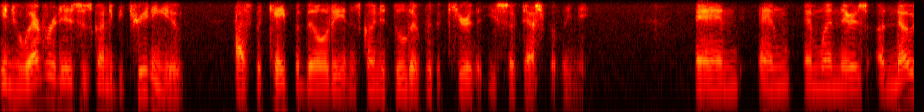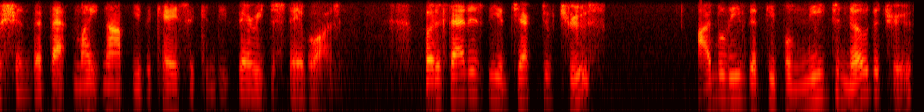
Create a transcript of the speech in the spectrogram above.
in whoever it is who's going to be treating you has the capability and is going to deliver the cure that you so desperately need. And and and when there's a notion that that might not be the case, it can be very destabilizing. But if that is the objective truth, I believe that people need to know the truth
